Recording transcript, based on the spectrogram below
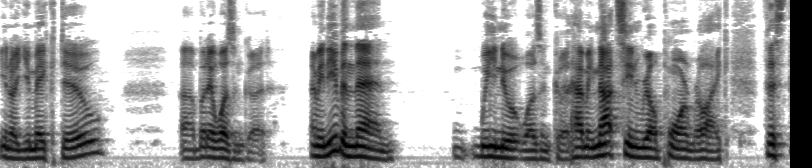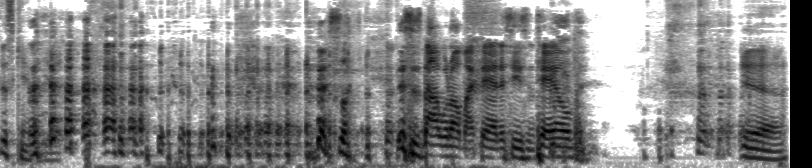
you know, you make do, uh, but it wasn't good. I mean, even then, we knew it wasn't good. Having not seen real porn, we're like, this, this can't be it. it's like this is not what all my fantasies entailed. yeah.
